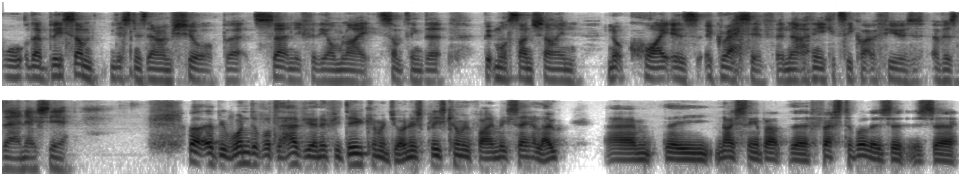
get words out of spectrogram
we'll there'll be some listeners there, I'm sure. But certainly for the Light, something that a bit more sunshine, not quite as aggressive, and I think you could see quite a few of us there next year. Well, it'd be wonderful to have you, and if you do come and join us, please come and find me. Say hello. Um, the nice thing about the festival is it is a,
